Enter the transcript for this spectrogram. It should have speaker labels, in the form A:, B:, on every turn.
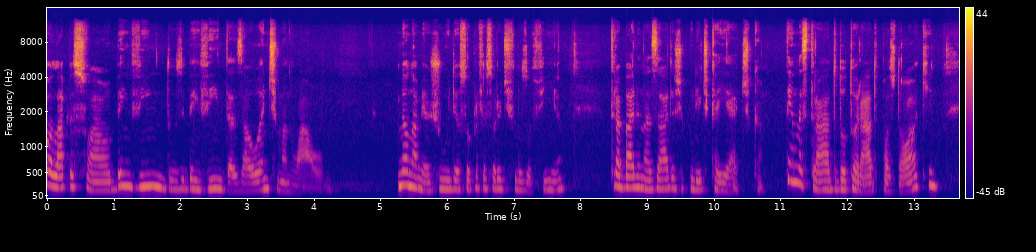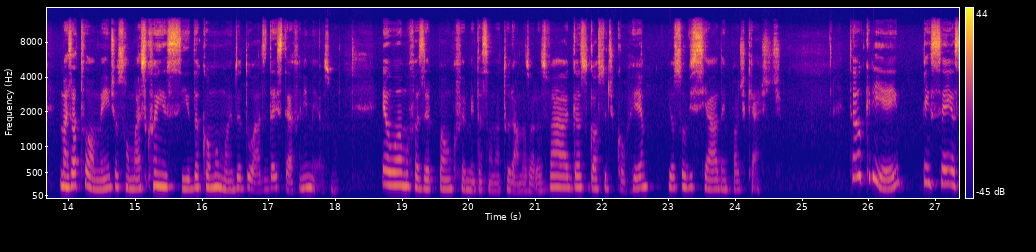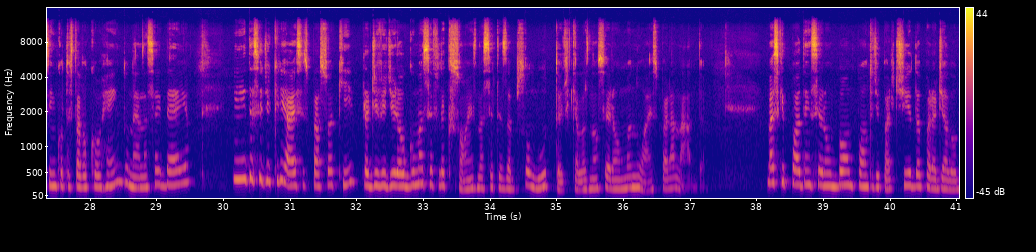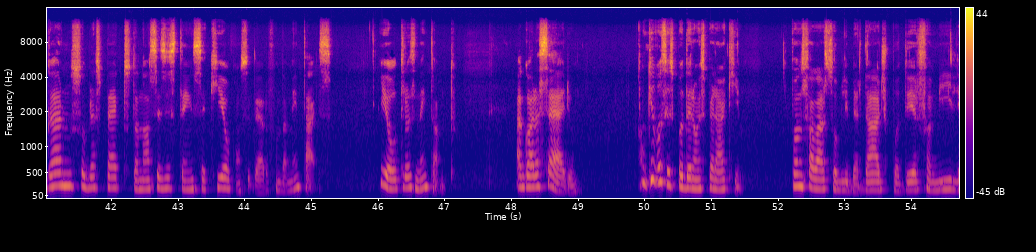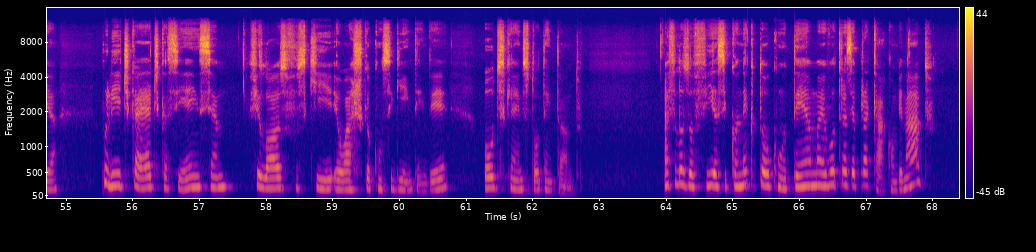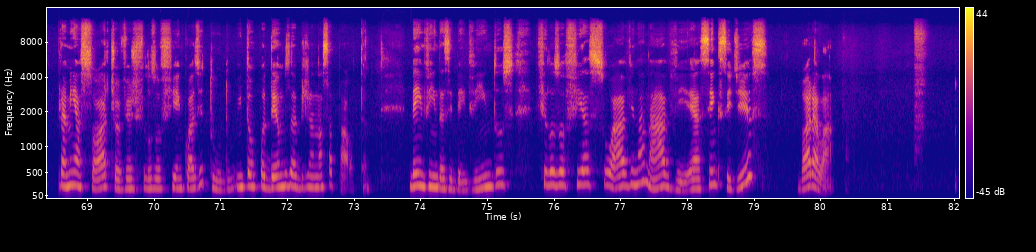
A: Olá pessoal, bem-vindos e bem-vindas ao Antimanual. Meu nome é Júlia, sou professora de filosofia, trabalho nas áreas de política e ética. Tenho mestrado, doutorado, pós-doc, mas atualmente eu sou mais conhecida como mãe do Eduardo e da Stephanie mesmo. Eu amo fazer pão com fermentação natural nas horas vagas, gosto de correr e eu sou viciada em podcast. Então eu criei, pensei assim enquanto eu estava correndo né, nessa ideia e decidi criar esse espaço aqui para dividir algumas reflexões na certeza absoluta de que elas não serão manuais para nada, mas que podem ser um bom ponto de partida para dialogarmos sobre aspectos da nossa existência que eu considero fundamentais e outras nem tanto. Agora, sério, o que vocês poderão esperar aqui? Vamos falar sobre liberdade, poder, família, política, ética, ciência, filósofos que eu acho que eu consegui entender, outros que ainda estou tentando. A filosofia se conectou com o tema, eu vou trazer para cá, combinado? Para minha sorte, eu vejo filosofia em quase tudo, então podemos abrir a nossa pauta. Bem-vindas e bem-vindos. Filosofia suave na nave, é assim que se diz? Bora lá!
